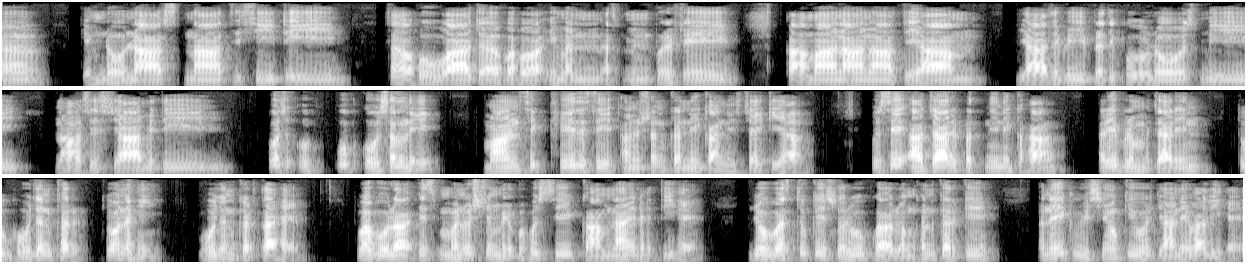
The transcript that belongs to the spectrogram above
किं नो नास्नातिशीति। स होवाच बहव इमन्नस्मिन् पुरुषे। कामानानात्यां व्याधिभिः प्रतिपूर्णोऽस्मि। नाशिष्यामिति। उस उप, उपकोशल ने मानसिक खेद से अनशन करने का निश्चय किया। उसे आचार्य पत्नी ने कहा अरे ब्रह्मचारिन तू भोजन कर क्यों नहीं? भोजन करता है। वह बोला इस मनुष्य में बहुत सी कामनाएँ रहती है। जो वस्तु के स्वरूप का उल्लंघन करके अनेक विषयों की ओर जाने वाली है।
